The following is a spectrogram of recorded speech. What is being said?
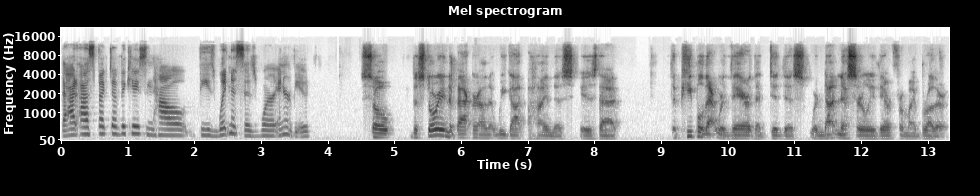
that aspect of the case and how these witnesses were interviewed? So, the story in the background that we got behind this is that the people that were there that did this were not necessarily there for my brother.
